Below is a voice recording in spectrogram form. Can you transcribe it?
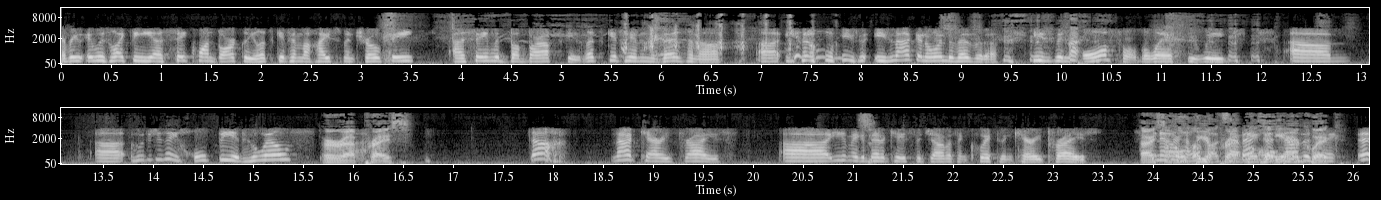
Every it was like the uh, Saquon Barkley. Let's give him a Heisman Trophy. Uh, same with Bobrovsky. Let's give him the Vezina. Uh, you know, he's he's not going to win the Vezina. He's been awful the last few weeks. Um, uh, who did you say? Holtby and who else? Or uh, Price. Ugh, not Carey Price. Uh, you can make a better case for Jonathan Quick than Carey Price. All right, You so Holtby or Hellebuyck's Price. having a That's good Holtby or Quick. thing.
